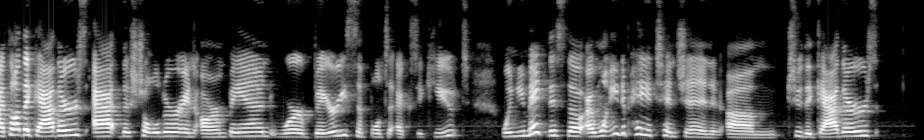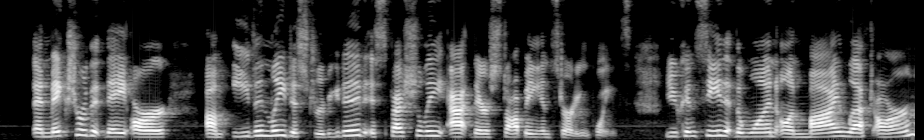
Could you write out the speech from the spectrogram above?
I thought the gathers at the shoulder and armband were very simple to execute. When you make this though, I want you to pay attention um, to the gathers and make sure that they are um, evenly distributed, especially at their stopping and starting points. You can see that the one on my left arm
